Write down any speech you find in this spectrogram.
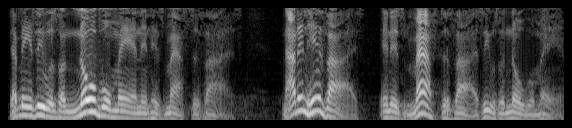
That means he was a noble man in his master's eyes. Not in his eyes, in his master's eyes, he was a noble man.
